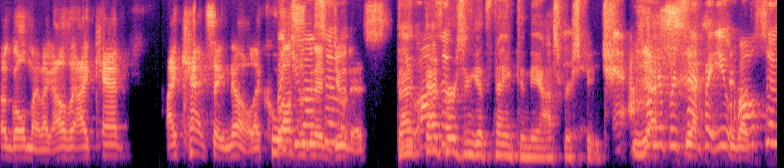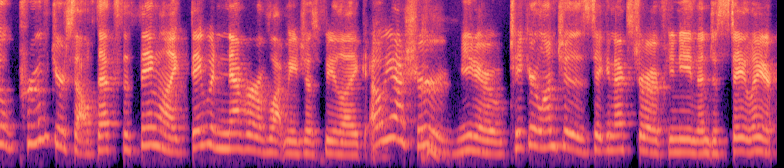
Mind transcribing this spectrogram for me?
a gold mine. Like, I was like, I can't, I can't say no. Like, who But else is going to do this? That You that person gets thanked in the Oscar speech. A hundred percent. yes, But she you does. also proved yourself. That's the thing. Like they would never have let me just be like, oh yeah, sure. You know, take your lunches, take an extra if you need, and then just stay later.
